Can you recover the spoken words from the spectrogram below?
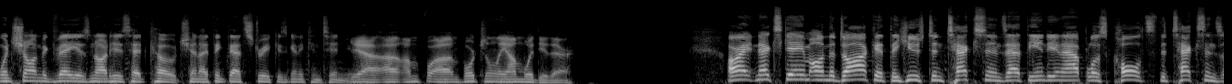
when Sean McVay is not his head coach, and I think that streak is going to continue. Yeah, uh, I'm, uh, unfortunately, I'm with you there. All right, next game on the docket the Houston Texans at the Indianapolis Colts. The Texans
